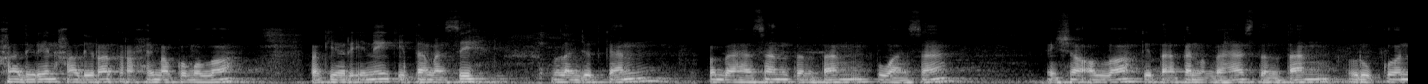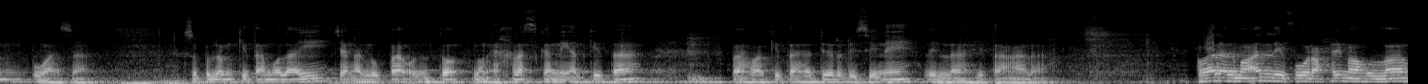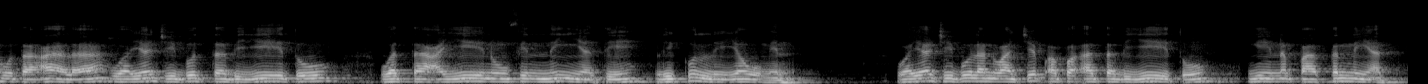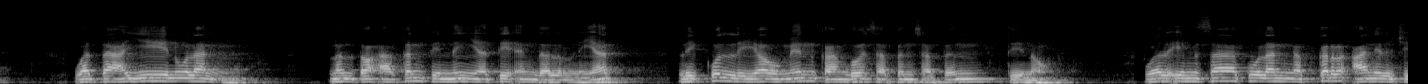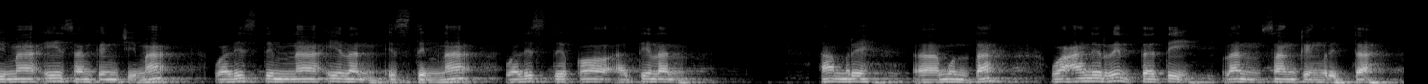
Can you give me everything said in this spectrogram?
Hadirin hadirat rahimakumullah. Pagi hari ini kita masih melanjutkan pembahasan tentang puasa. Insya Allah kita akan membahas tentang rukun puasa. Sebelum kita mulai jangan lupa untuk mengikhlaskan niat kita bahwa kita hadir di sini lillahi taala. Qala al-muallifu rahimahullahu ta'ala wa yajibu tabyitu wa ta'yinu fin niyyati likulli yaumin wa yajibu lan wajib apa at-tabyitu? Nginepaken niat. Wa ta'yinu lan nentokaken fin niyyati ing dalem niat kanggo saben-saben dina wal imsakulan ngeker anil jima'i sangking jima wal istimna ilan istimna. Wal istiqaati lan amrih uh, muntah. Wa anir riddati lan sangking riddah.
